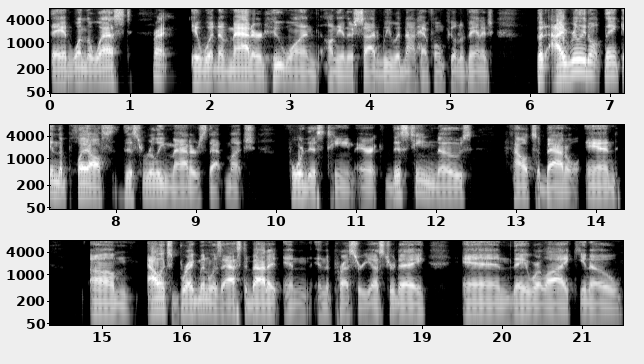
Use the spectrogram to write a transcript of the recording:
they had won the West, Right. it wouldn't have mattered who won on the other side. We would not have home field advantage. But I really don't think in the playoffs this really matters that much for this team, Eric. This team knows how to battle. And um, Alex Bregman was asked about it in in the presser yesterday, and they were like, you know,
